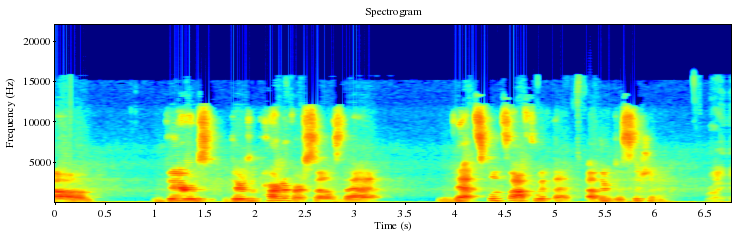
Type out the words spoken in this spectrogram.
um, there's there's a part of ourselves that that splits off with that other decision. Right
